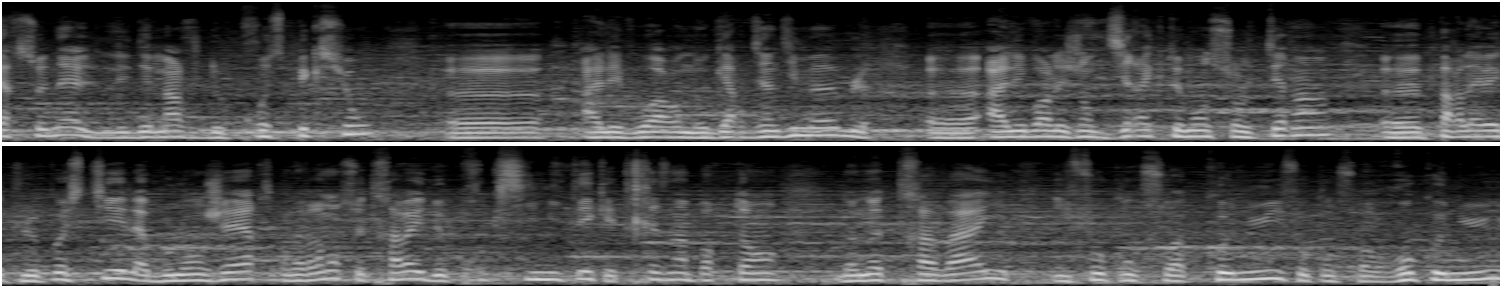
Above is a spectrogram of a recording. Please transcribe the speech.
personnelles, les démarches de prospection, euh, aller voir nos gardiens d'immeubles, euh, aller voir les gens directement sur le terrain, euh, parler avec le postier, la boulangère. On a vraiment ce travail de proximité qui est très important dans notre travail. Il faut qu'on soit connu, il faut qu'on soit reconnu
